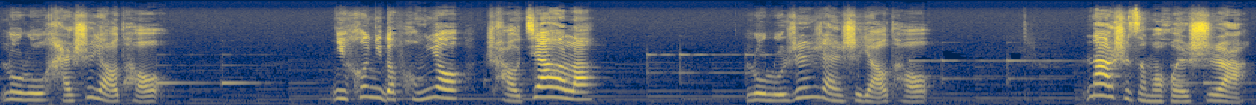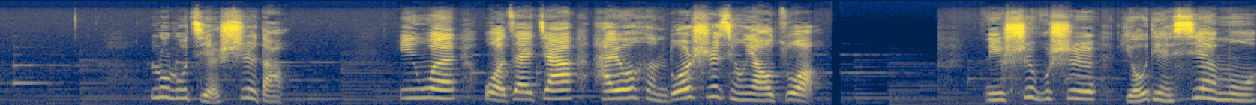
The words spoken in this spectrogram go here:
露露还是摇头。你和你的朋友吵架了？露露仍然是摇头。那是怎么回事啊？露露解释道：“因为我在家还有很多事情要做。”你是不是有点羡慕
